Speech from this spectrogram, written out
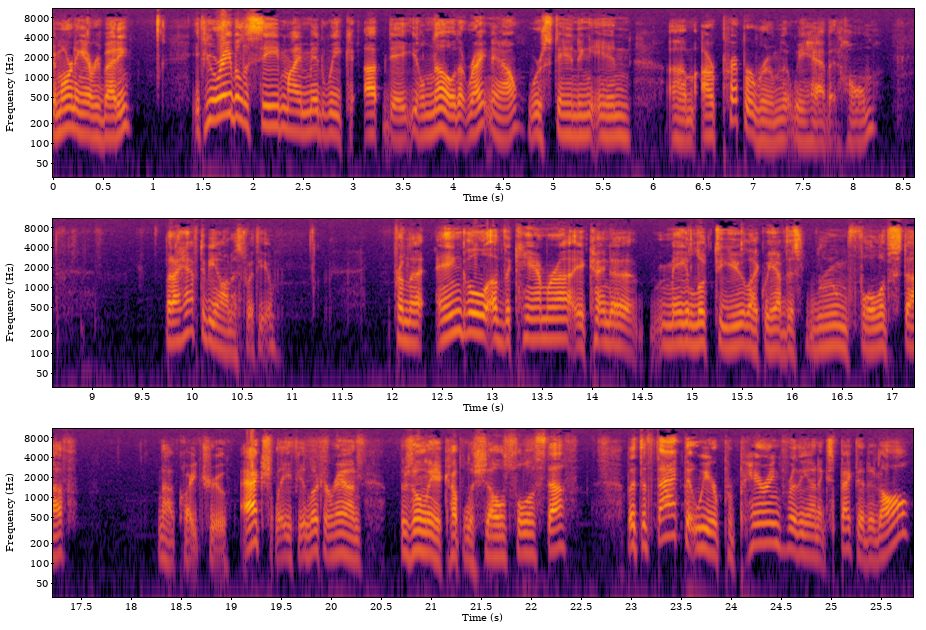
Good morning, everybody. If you were able to see my midweek update, you'll know that right now we're standing in um, our prepper room that we have at home. But I have to be honest with you. From the angle of the camera, it kind of may look to you like we have this room full of stuff. Not quite true. Actually, if you look around, there's only a couple of shelves full of stuff. But the fact that we are preparing for the unexpected at all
